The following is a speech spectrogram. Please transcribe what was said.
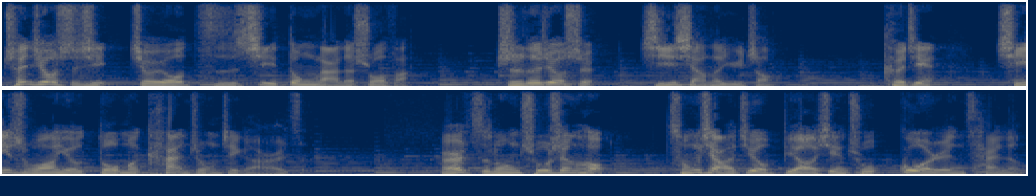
春秋时期就有“紫气东来”的说法，指的就是吉祥的预兆。可见秦始皇有多么看重这个儿子。而子龙出生后，从小就表现出过人才能，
